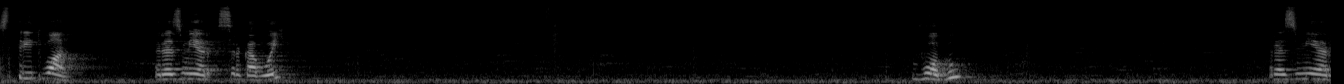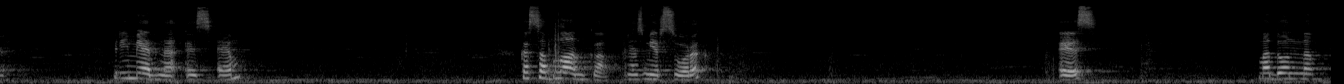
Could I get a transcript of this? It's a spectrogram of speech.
Стрит One, размер сороковой. Вогл. Размер примерно SM. Касабланка, размер 40. S. Мадонна.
